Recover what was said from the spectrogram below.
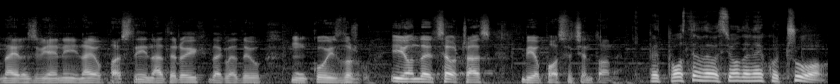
najrazvijeniji, najopasniji, natero ih da gledaju munku izložbu. I onda je ceo čas bio posvećen tome. Pretpostavljam da vas je onda neko čuo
